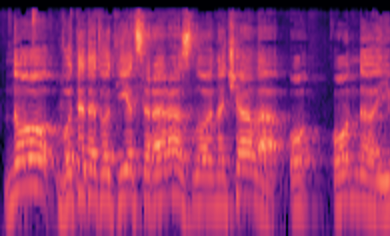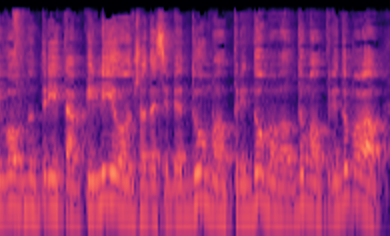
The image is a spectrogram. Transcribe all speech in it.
Но вот этот вот Ецерара, злое начало, он, он его внутри там пилил, он что-то себе думал, придумывал, думал, придумывал.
